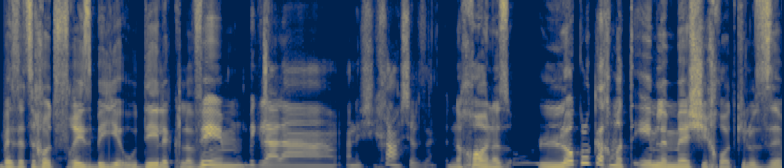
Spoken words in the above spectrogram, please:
וזה צריך להיות פריסבי ייעודי לכלבים, בגלל הנשיכה של זה. נכון, אז לא כל כך מתאים למשיכות, כאילו זה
